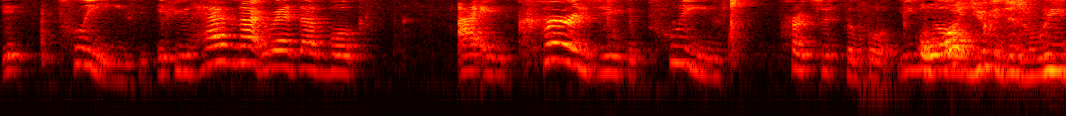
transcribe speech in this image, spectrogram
it, please, if you have not read that book, I encourage you to please purchase the book. You or go, you can just re,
